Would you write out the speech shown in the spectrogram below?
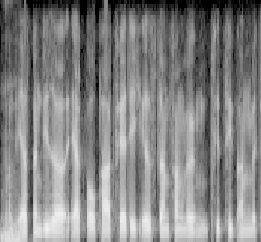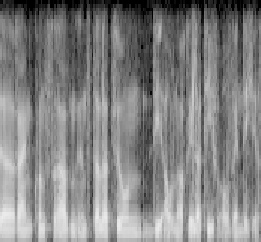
Und mhm. erst wenn dieser Erdbaupart fertig ist, dann fangen wir im Prinzip an mit der reinen Kunstraseninstallation, die auch noch relativ aufwendig ist.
